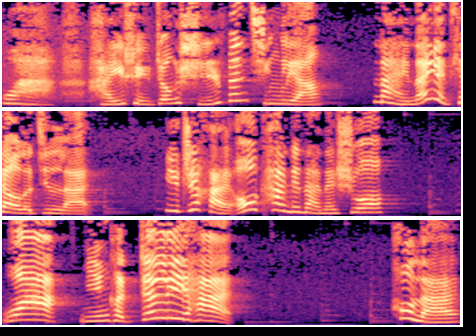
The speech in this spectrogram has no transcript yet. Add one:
哇，海水中十分清凉，奶奶也跳了进来。一只海鸥看着奶奶说：“哇，您可真厉害！”后来，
